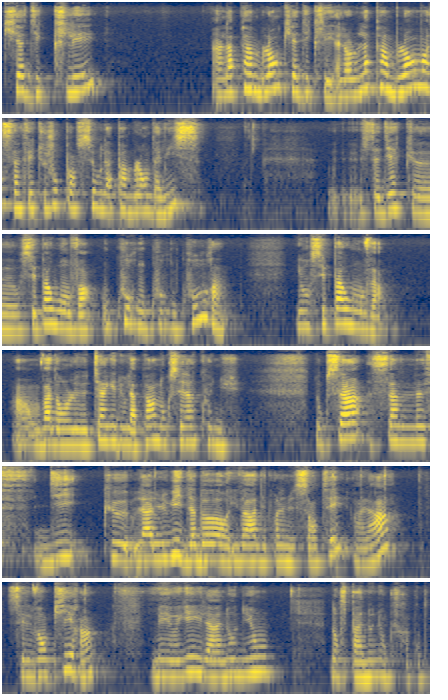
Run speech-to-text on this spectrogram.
qui a des clés. Un lapin blanc qui a des clés. Alors, le lapin blanc, moi, ça me fait toujours penser au lapin blanc d'Alice. Euh, c'est-à-dire qu'on ne sait pas où on va. On court, on court, on court et on ne sait pas où on va. Hein, on va dans le terrier du lapin, donc c'est l'inconnu. Donc ça, ça me dit que là, lui, d'abord, il va avoir des problèmes de santé, voilà. C'est le vampire, hein. Mais vous voyez, il a un oignon. Non, c'est pas un oignon que je raconte.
